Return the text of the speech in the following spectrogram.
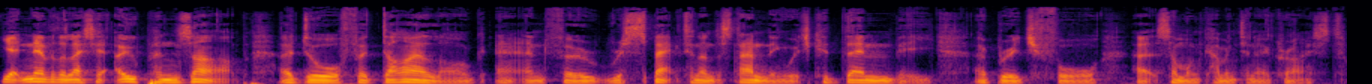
Yet, nevertheless, it opens up a door for dialogue and for respect and understanding, which could then be a bridge for uh, someone coming to know Christ.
